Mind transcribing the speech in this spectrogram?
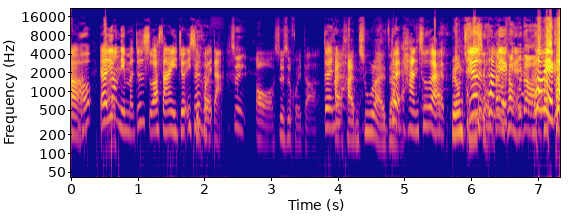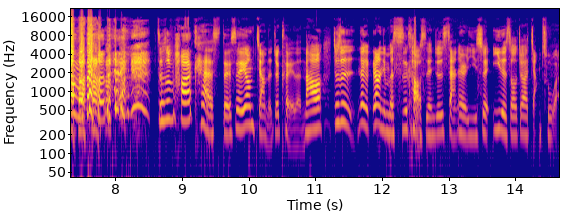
好，要用你们就是数到三二一就一起回答，所以哦，所以是回答，对喊喊出来这样。对，喊出来，不用举手因为他。们也看不到。他们也看不到，对，就是 podcast，对，所以用讲的就可以了。然后就是那个让你们思考时间就是三二一，所以一的时候就要讲出来，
